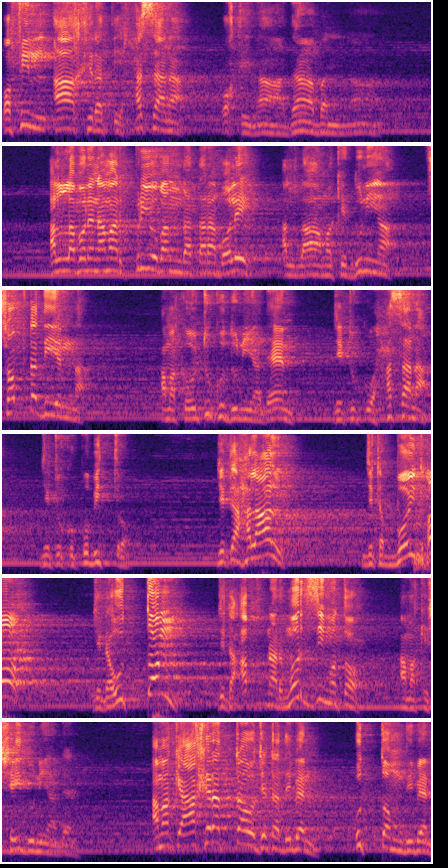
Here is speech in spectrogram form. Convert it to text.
অফিল আখিরাতি হাসানা ওকিনা দাবান্না আল্লাহ বলেন, আমার প্রিয় বান্দা, তারা বলে, আল্লাহ আমাকে দুনিয়া সবটা দিয়েন না, আমাকে ওইটুকু দুনিয়া দেন, যেটুকু হাসানা, যেটুকু পবিত্র, যেটা হালাল, যেটা বৈধ, যেটা উত্তম, যেটা আপনার মর্জি মতো আমাকে সেই দুনিয়া দেন। আমাকে আখেরাতটাও যেটা দিবেন, উত্তম দিবেন,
